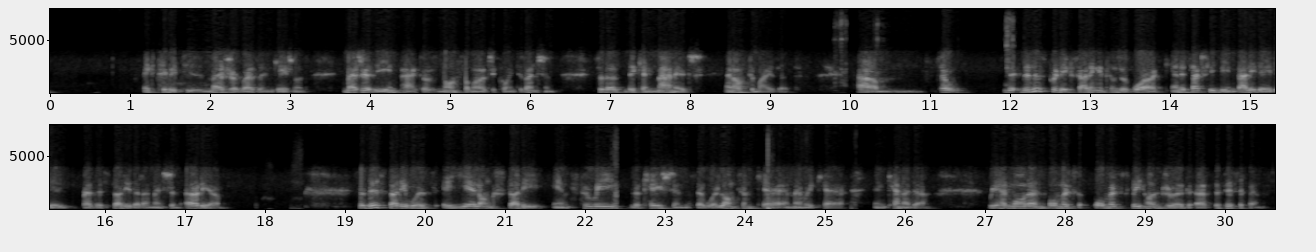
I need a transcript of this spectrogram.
activities, measure resident engagement, measure the impact of non-pharmacological intervention so that they can manage and optimize it. Um, so this is pretty exciting in terms of work, and it's actually been validated by the study that I mentioned earlier. So this study was a year-long study in three locations that were long-term care and memory care in Canada. We had more than almost almost 300 uh, participants.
